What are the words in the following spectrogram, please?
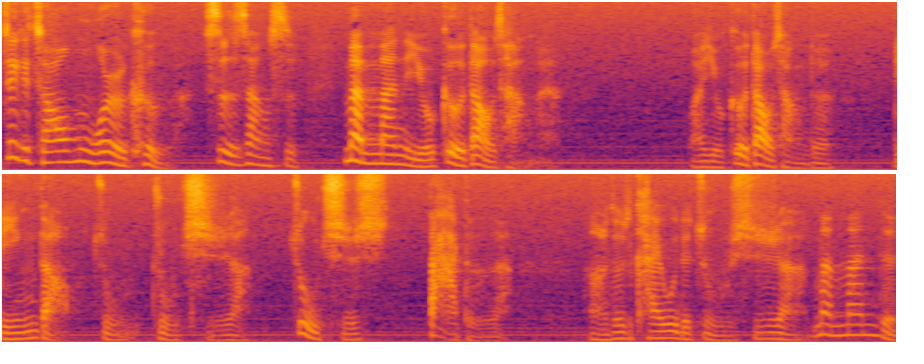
这个招募二课啊，事实上是慢慢的由各道场啊，啊，有各道场的。领导主主持啊，主持大德啊，啊，都是开悟的祖师啊。慢慢的，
